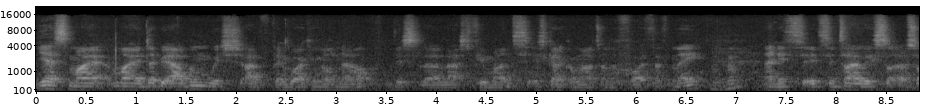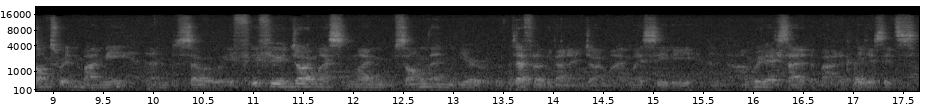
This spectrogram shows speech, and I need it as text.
Yes, my my debut album, which I've been working on now this uh, last few months, is gonna come out on the fourth of May, Mm-hmm. and it's it's entirely so, uh, songs written by me. And so if, if you enjoy my my song, then you're definitely gonna enjoy my, my CD, and I'm really excited about it Okay. because it's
